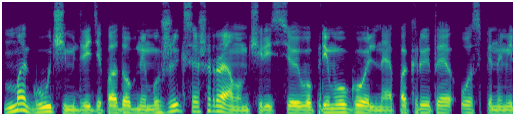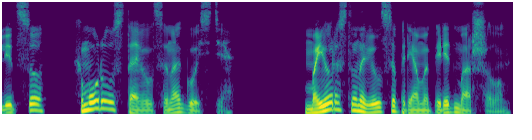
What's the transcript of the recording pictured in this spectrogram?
могучий медведеподобный мужик со шрамом через все его прямоугольное, покрытое оспинами лицо, хмуро уставился на гостя. Майор остановился прямо перед маршалом.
